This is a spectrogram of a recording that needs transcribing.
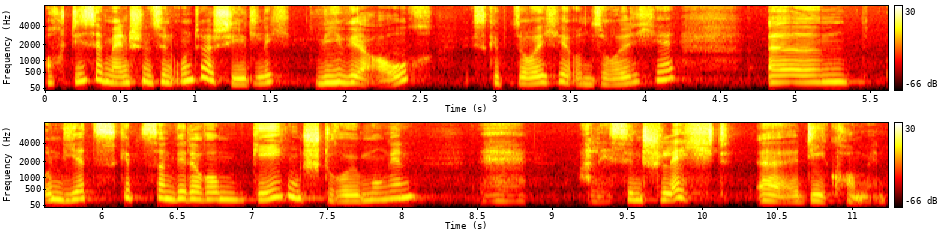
auch diese Menschen sind unterschiedlich, wie wir auch. Es gibt solche und solche. Ähm, und jetzt gibt es dann wiederum Gegenströmungen. Äh, alle sind schlecht, äh, die kommen.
